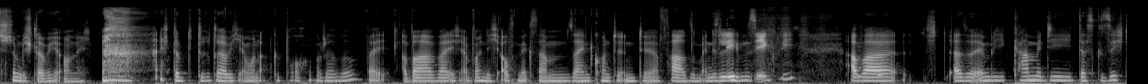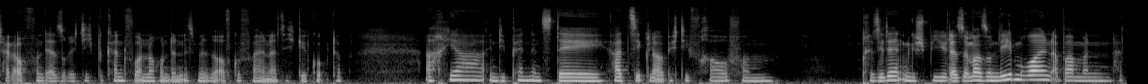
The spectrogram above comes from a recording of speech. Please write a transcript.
stimmt, ich glaube ich auch nicht. ich glaube, die dritte habe ich irgendwann abgebrochen oder so, weil, aber weil ich einfach nicht aufmerksam sein konnte in der Phase meines Lebens irgendwie. Aber also irgendwie kam mir die, das Gesicht halt auch von der so richtig bekannt vor noch und dann ist mir so aufgefallen, als ich geguckt habe ach ja, Independence Day hat sie, glaube ich, die Frau vom Präsidenten gespielt. Also immer so Nebenrollen, aber man hat,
